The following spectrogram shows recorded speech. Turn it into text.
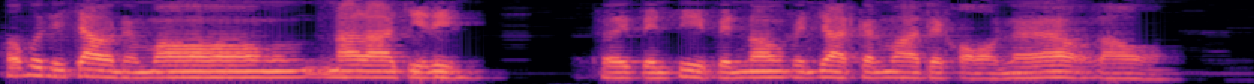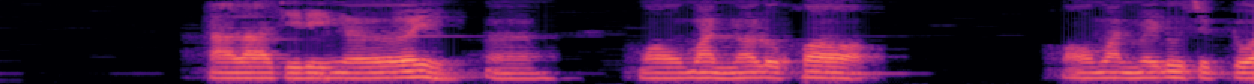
พระพุทธเจ้าเนี่ยมองนาลาจิริงเคยเป็นพี่เป็นน้องเป็นญาติกันมาแต่ก่อนแล้วเราอาลาจีดิงเอ้ยเมามันนะลูกพ่อ เอามันไม่รู้สึกตัว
